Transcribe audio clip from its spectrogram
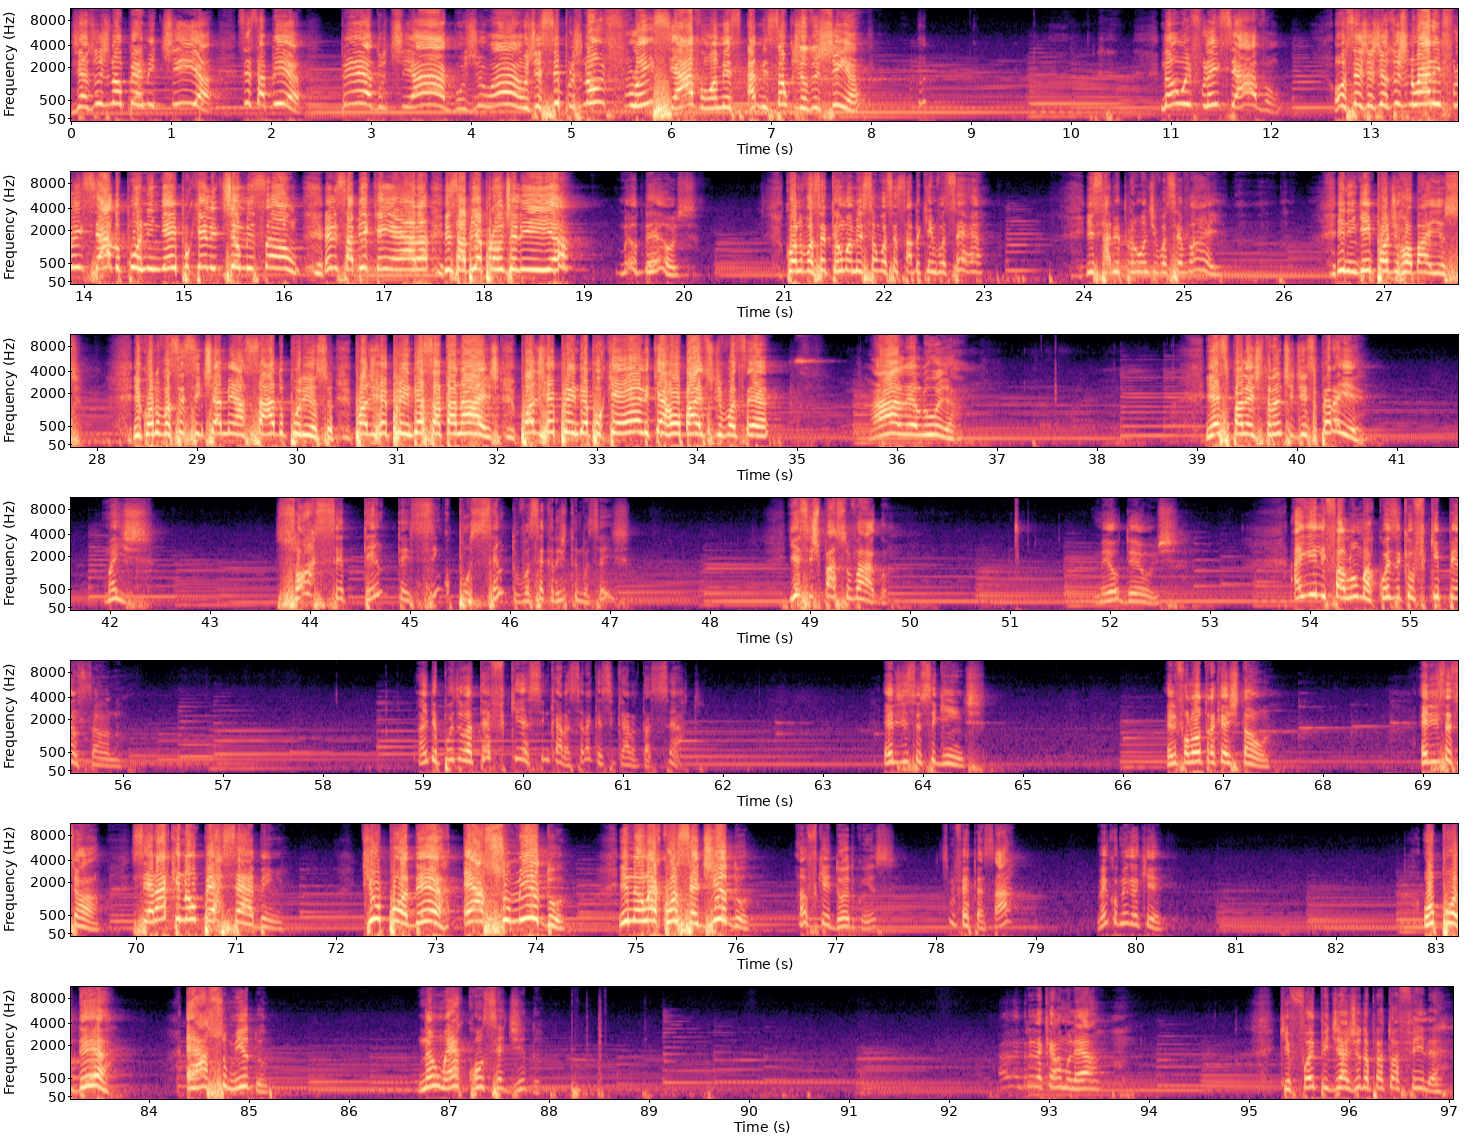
Jesus não permitia. Você sabia? Pedro, Tiago, João, os discípulos não influenciavam a missão que Jesus tinha. Não influenciavam. Ou seja, Jesus não era influenciado por ninguém porque ele tinha missão. Ele sabia quem era e sabia para onde ele ia. Meu Deus. Quando você tem uma missão, você sabe quem você é. E sabe para onde você vai. E ninguém pode roubar isso. E quando você se sentir ameaçado por isso, pode repreender Satanás. Pode repreender porque ele quer roubar isso de você. Aleluia. E esse palestrante disse: Espera aí, mas só 75% você acredita em vocês? E esse espaço vago? Meu Deus. Aí ele falou uma coisa que eu fiquei pensando. Aí depois eu até fiquei assim, cara, será que esse cara está certo? Ele disse o seguinte. Ele falou outra questão. Ele disse assim, ó, será que não percebem que o poder é assumido e não é concedido? Eu fiquei doido com isso. Isso me fez pensar. Vem comigo aqui. O poder é assumido, não é concedido. Daquela mulher que foi pedir ajuda para tua filha.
